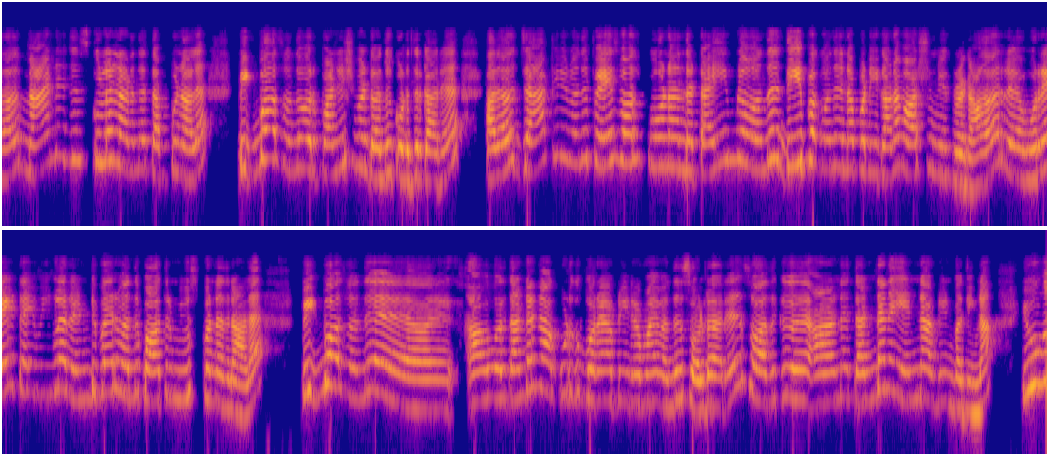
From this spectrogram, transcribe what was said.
அதாவது மேனேஜர்ஸ்குள்ள நடந்த தப்புனால பிக் பாஸ் வந்து ஒரு பனிஷ்மெண்ட் வந்து கொடுத்திருக்காரு. அதாவது ஜாக்லின் வந்து ஃபேஸ் வாஷ் போன அந்த டைம்ல வந்து தீபக் வந்து என்ன பண்ணிருக்காங்கன்னா வாஷ்ரூம் யூஸ் பண்ணிருக்காங்க அதாவது ஒரே டைமிங்ல ரெண்டு பேர் வந்து பாத்ரூம் யூஸ் பண்ணதுனால பிக் பாஸ் வந்து ஒரு தண்டனை நான் கொடுக்க போறேன் அப்படின்ற மாதிரி வந்து சொல்றாரு. சோ அதுக்கு ஆன தண்டனை என்ன அப்படின்னு பாத்தீங்கன்னா இவங்க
